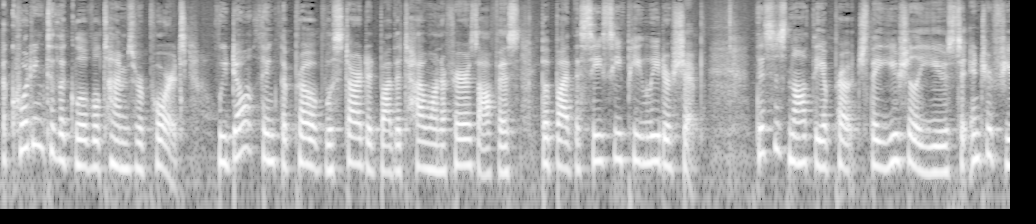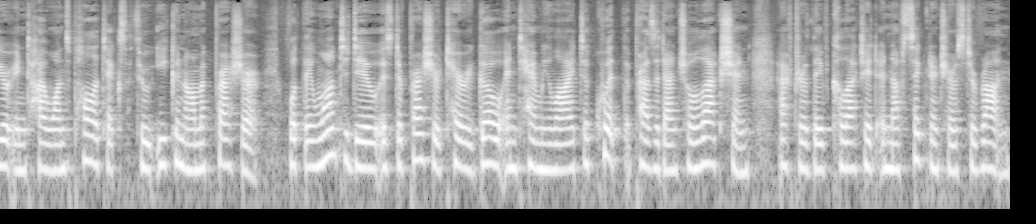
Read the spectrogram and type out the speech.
According to the Global Times report, we don't think the probe was started by the Taiwan Affairs Office, but by the CCP leadership. This is not the approach they usually use to interfere in Taiwan's politics through economic pressure. What they want to do is to pressure Terry Gou and Tammy Lai to quit the presidential election after they've collected enough signatures to run.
